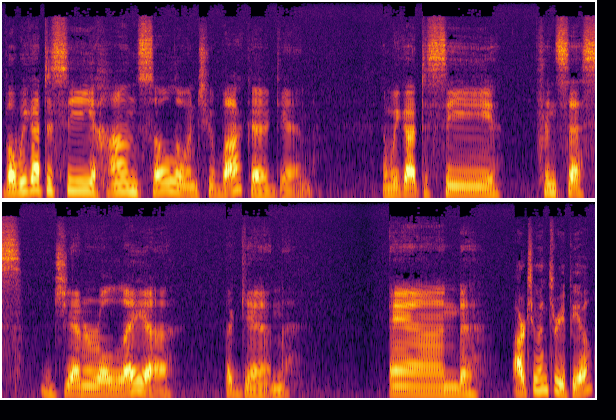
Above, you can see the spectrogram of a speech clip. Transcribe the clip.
but we got to see Han Solo and Chewbacca again, and we got to see Princess General Leia again, and R2 and 3PO,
